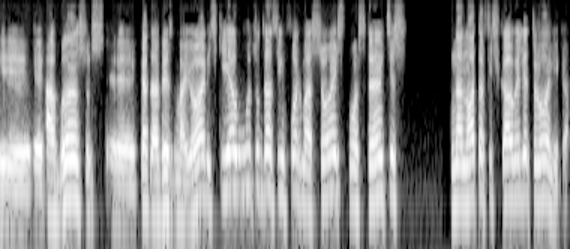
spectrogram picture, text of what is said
eh, eh, avanços eh, cada vez maiores, que é o uso das informações constantes na nota fiscal eletrônica,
